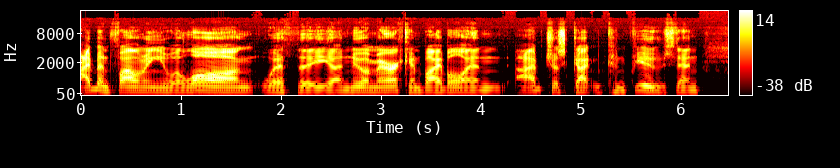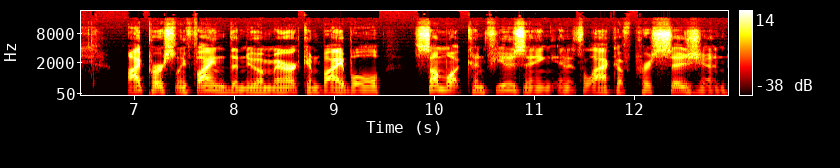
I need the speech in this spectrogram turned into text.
I've been following you along with the uh, New American Bible and I've just gotten confused. And I personally find the New American Bible somewhat confusing in its lack of precision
